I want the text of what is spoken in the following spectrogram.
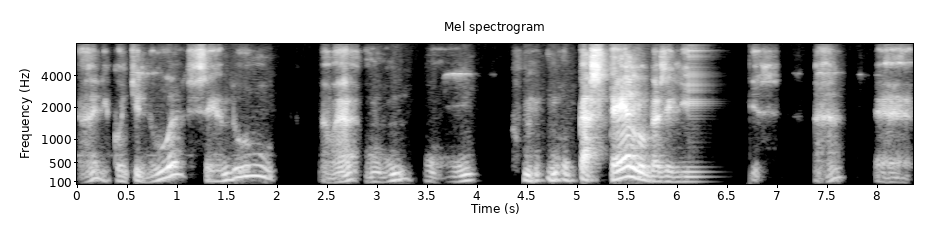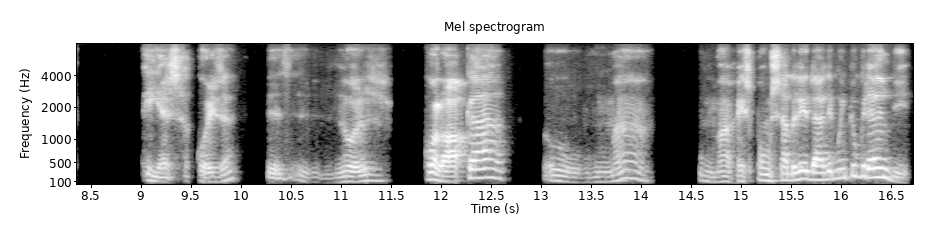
Né? Ele continua sendo não é, um, um, um castelo das elites. Né? É, e essa coisa eh, nos coloca uma, uma responsabilidade muito grande.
